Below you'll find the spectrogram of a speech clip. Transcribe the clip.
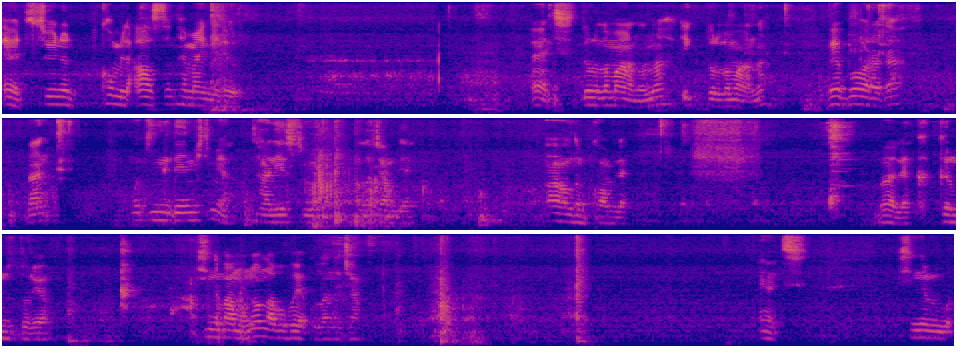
Evet suyunu komple alsın hemen geliyorum. Evet durulama anını ilk durulama anı. Ve bu arada ben makineyi denemiştim ya tahliye suyu alacağım diye. Aldım komple. Böyle kıpkırmızı duruyor. Şimdi ben bunu lavaboya kullanacağım. Evet. Şimdi bu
